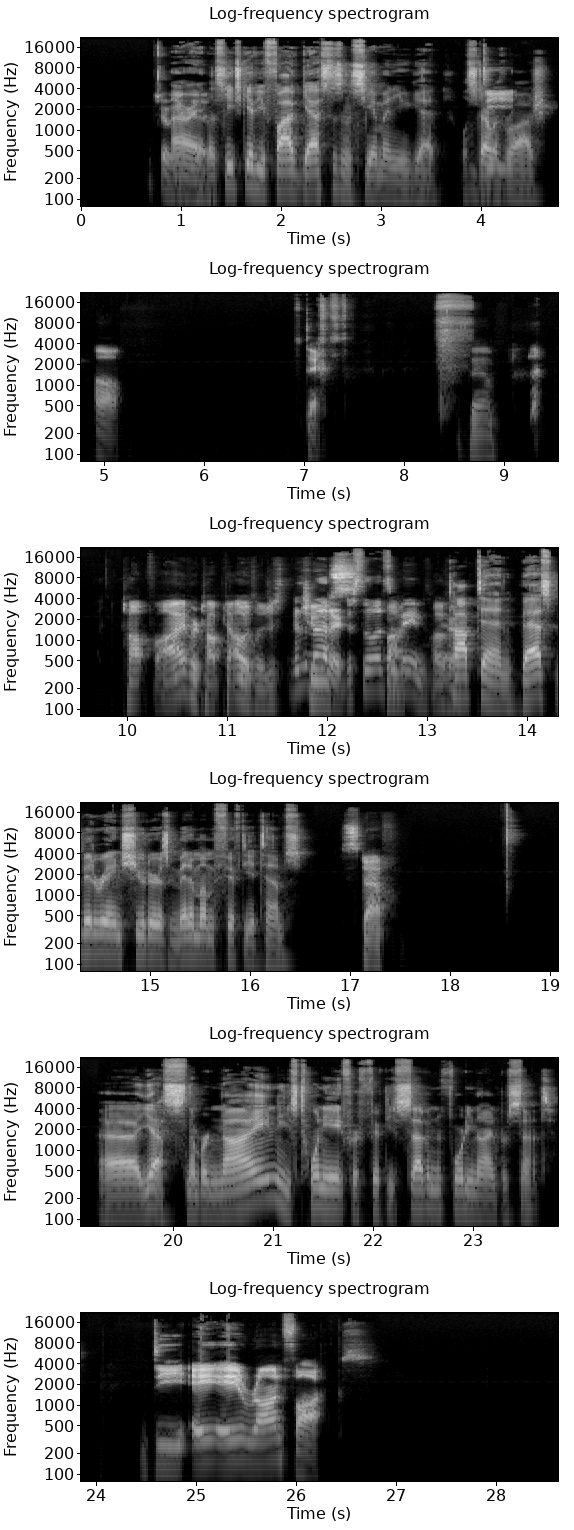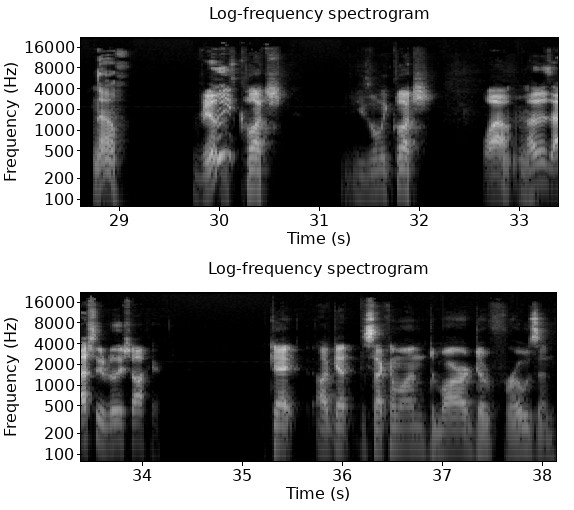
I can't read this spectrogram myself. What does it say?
I'm sure we All can right. hit it. Let's each give you five guesses and see how many you get. We'll start D- with Raj. Oh. Damn. Damn. Top five or top ten? Oh, so just Doesn't matter. Just throw out some five. names. Okay. Top ten best mid-range shooters, minimum fifty attempts. Steph. Uh, yes. Number nine, he's twenty-eight for 57, 49 percent. De'Aaron Fox. No. Really? He's clutch. He's only clutch. Wow, Mm-mm. that is actually really shocking. Okay, I'll get the second one. DeMar DeRozan.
